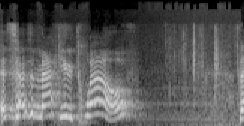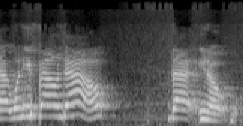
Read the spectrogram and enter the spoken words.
it says in Matthew 12 that when he found out that, you know,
